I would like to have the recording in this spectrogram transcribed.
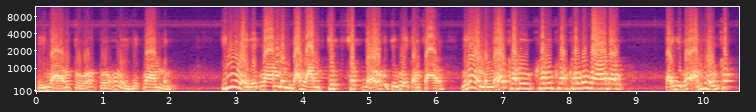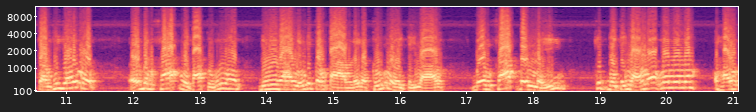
tị nạn của của người Việt Nam mình. Chính người Việt Nam mình đã làm chụp sụp đổ cái chủ nghĩa cộng sản. Nếu mà mình nói không không không không có qua đâu. Tại vì nó ảnh hưởng khắp toàn thế giới luôn ở bên Pháp người ta cũng ờ, đưa ra những cái con tàu để là cứu người tị nạn. Bên Pháp, bên Mỹ cái người tị nạn nó nó nó, nó hàng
